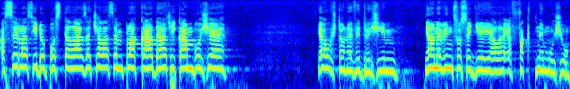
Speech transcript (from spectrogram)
a sedla si do postele a začala jsem plakat a říkám, bože, já už to nevydržím, já nevím, co se děje, ale já fakt nemůžu.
